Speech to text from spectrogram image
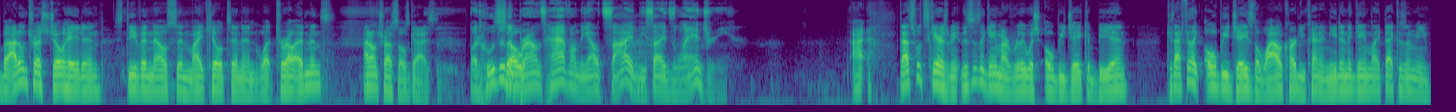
But I don't trust Joe Haden, Steven Nelson, Mike Hilton, and what Terrell Edmunds. I don't trust those guys. But who do So- the Browns have on the outside besides Landry? I that's what scares me. This is a game I really wish OBJ could be in because I feel like OBJ is the wild card you kind of need in a game like that. Because I mean,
